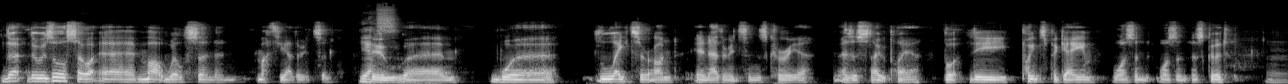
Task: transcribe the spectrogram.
there, there was also uh, Mark Wilson and Matty Etherington, Yes. who um, were later on in Etherington's career as a Stoke player, but the points per game wasn't wasn't as good. Hmm.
